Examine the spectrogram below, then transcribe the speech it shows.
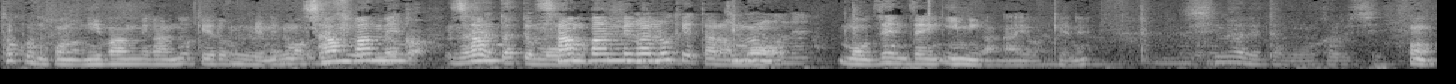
特にこの2番目が抜けるわけね、うん、もう3番目 3, 3番目が抜けたらもううん、もう全然意味がないわけね。死なれたも分かるし、うん、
